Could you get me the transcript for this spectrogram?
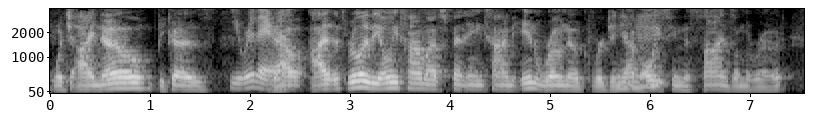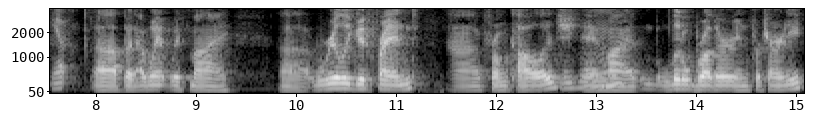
which I know because You were there. that, I, it's really the only time I've spent any time in Roanoke, Virginia. Mm-hmm. I've always seen the signs on the road. yep. Uh, but I went with my uh, really good friend uh, from college Mm-hmm. and my little brother in fraternity.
